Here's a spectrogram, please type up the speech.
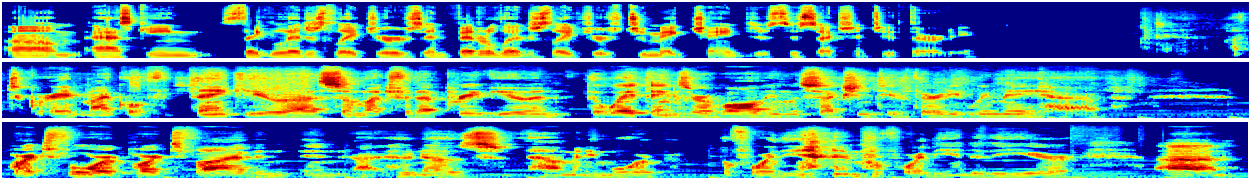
um, asking state legislatures and federal legislatures to make changes to Section 230. That's great, Michael. Thank you uh, so much for that preview. And the way things are evolving with Section 230, we may have parts four, parts five, and, and uh, who knows how many more before the end, before the end of the year. Um,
